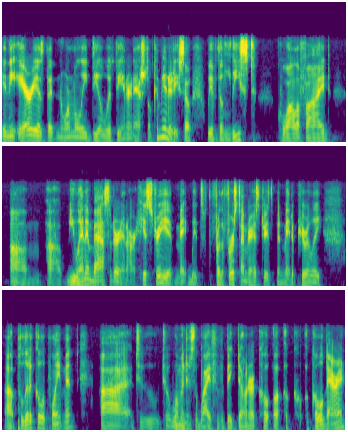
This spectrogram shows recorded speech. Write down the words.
in the areas that normally deal with the international community. So we have the least qualified um, uh, UN ambassador in our history. It may, for the first time in our history, it's been made a purely uh, political appointment uh, to to a woman who's the wife of a big donor, a coal, a, a coal baron.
